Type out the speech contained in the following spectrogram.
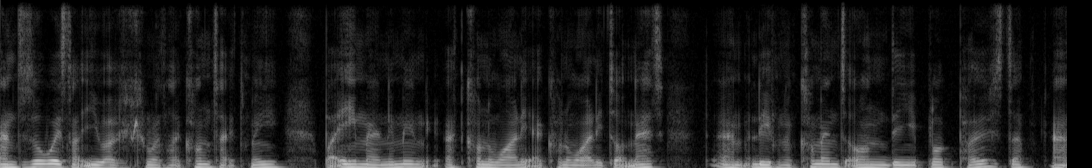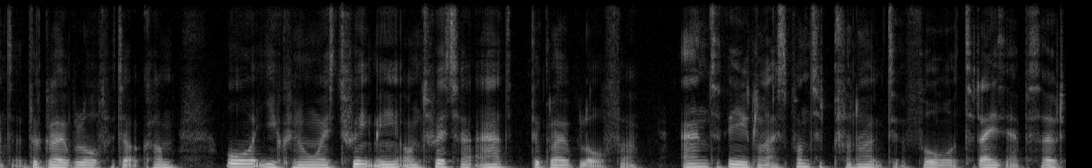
and as always, like you, I can like contact me by emailing me at connorwhiteley at connorwhiteley.net, um, leaving a comment on the blog post at theglobalauthor.com, or you can always tweet me on Twitter at theglobalauthor. And the like sponsored product for today's episode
